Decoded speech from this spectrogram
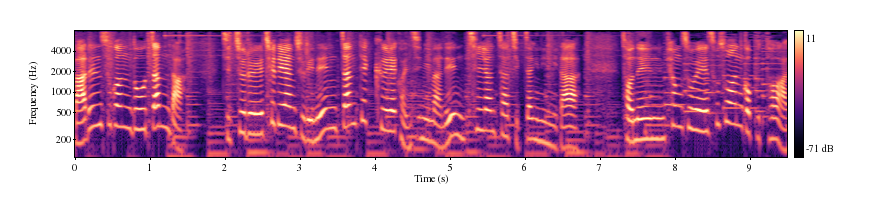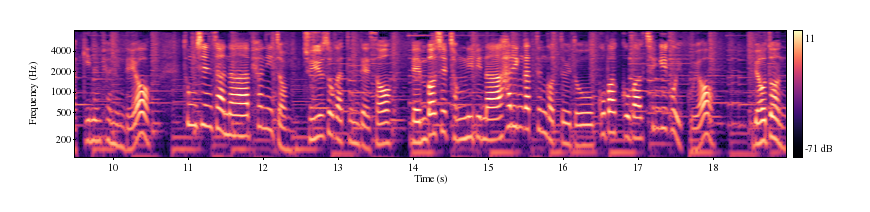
마른 수건도 짠다. 지출을 최대한 줄이는 짠테크에 관심이 많은 7년차 직장인입니다. 저는 평소에 소소한 것부터 아끼는 편인데요. 통신사나 편의점, 주유소 같은 데서 멤버십 적립이나 할인 같은 것들도 꼬박꼬박 챙기고 있고요. 몇 원,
